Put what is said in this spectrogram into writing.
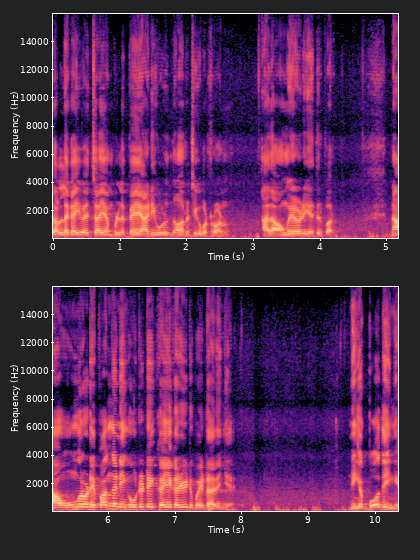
தள்ள கை வச்சா என் பிள்ளை பேய் ஆடி விழுந்தும் அவன் ரட்சிக்கப்பட்டுருவான் அது அவங்களுடைய எதிர்பார்ப்பு. நான் உங்களுடைய பங்கை நீங்கள் விட்டுட்டு கையை கழுவிட்டு போயிட்டாதீங்க நீங்கள் போதிங்க.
